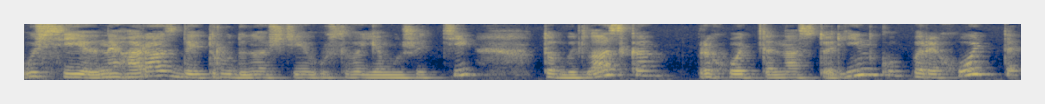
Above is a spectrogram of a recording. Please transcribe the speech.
усі негаразди і труднощі у своєму житті, то, будь ласка, приходьте на сторінку, переходьте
